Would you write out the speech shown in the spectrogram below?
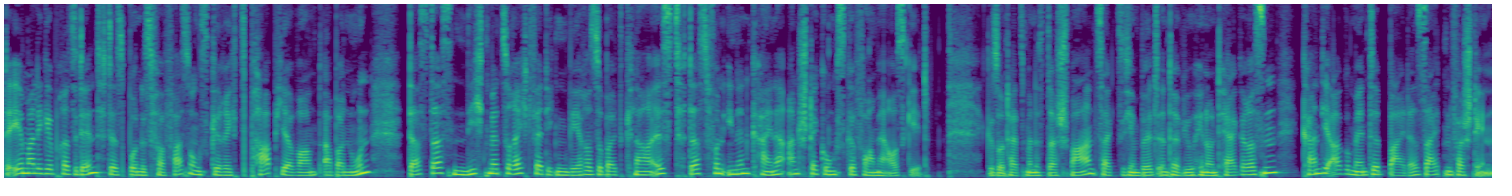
Der ehemalige Präsident des Bundesverfassungsgerichts Papier warnt aber nun, dass das nicht mehr zu rechtfertigen wäre, sobald klar ist, dass von ihnen keine Ansteckungsgefahr mehr ausgeht. Gesundheitsminister Schwan zeigt sich im Bildinterview hin und her gerissen, kann die Argumente beider Seiten verstehen.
